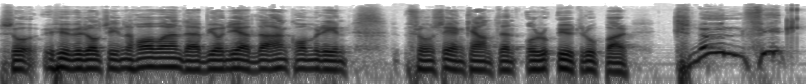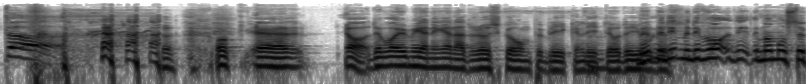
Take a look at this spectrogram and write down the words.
Så huvudrollsinnehavaren där, Björn Gedda, han kommer in från scenkanten och utropar Knullfitta! och eh, Ja, det var ju meningen att ruska om publiken lite och det gjordes. Men, men, det, men det var, det, man, måste,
